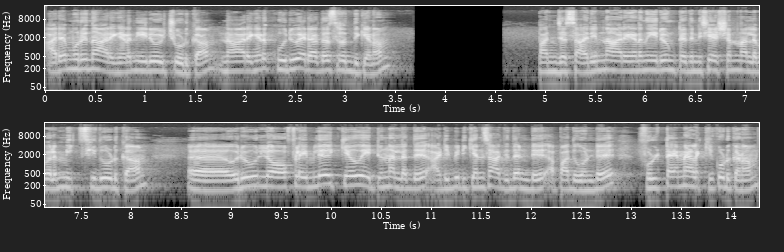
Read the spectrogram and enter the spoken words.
അരമുറി നാരങ്ങയുടെ നീര് ഒഴിച്ചു കൊടുക്കാം. നാരങ്ങയുടെ കുരു വരാതെ ശ്രദ്ധിക്കണം. പഞ്ചസാരയും നാരങ്ങയുടെ നീരും ഇട്ടതിന് ശേഷം നല്ലപോലെ മിക്സ് ചെയ്ത് കൊടുക്കാം. ഒരു ലോ ഫ്ലെയിമിൽ വയ്ക്കുക ഏറ്റവും നല്ലത്. അടി പിടിക്കാൻ സാധ്യത ഉണ്ട് അപ്പോൾ അതുകൊണ്ട് ഫുൾ ടൈം ഇളക്കി കൊടുക്കണം.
